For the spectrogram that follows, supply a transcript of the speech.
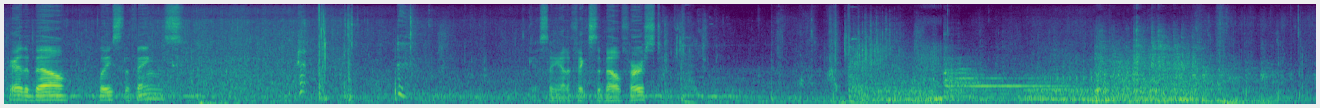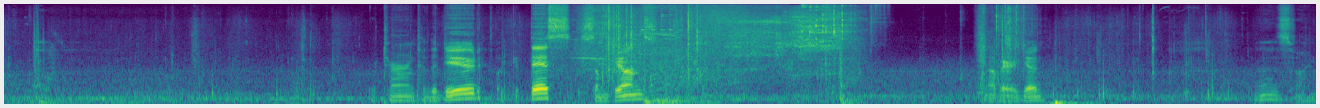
Prepare the bell, place the things. Guess I gotta fix the bell first. Return to the dude. Look at this. Some guns. Not very good. That's fine.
